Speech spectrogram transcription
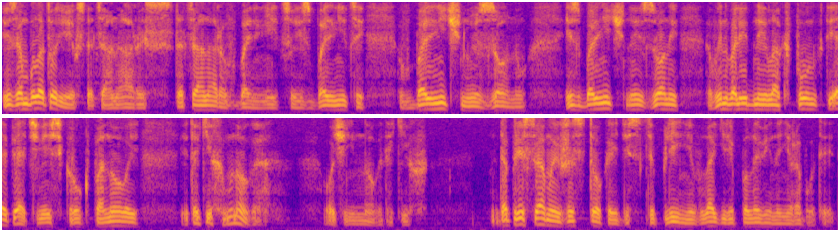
Из амбулатории в стационар, из стационара в больницу, из больницы в больничную зону, из больничной зоны в инвалидный лагпункт и опять весь круг по новой. И таких много, очень много таких. Да при самой жестокой дисциплине в лагере половина не работает.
